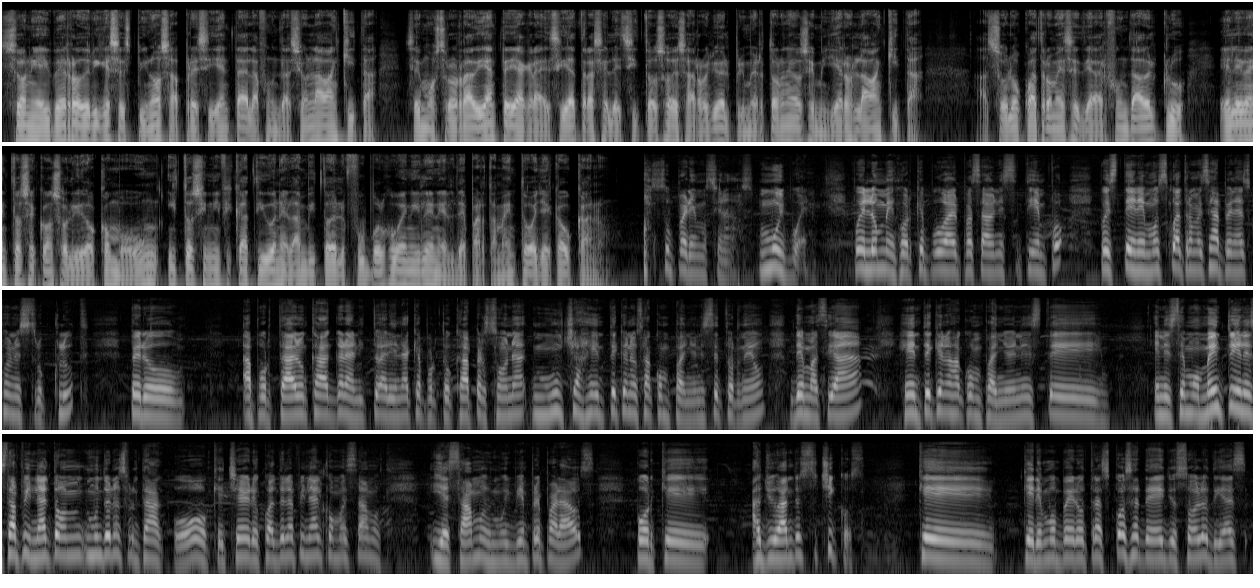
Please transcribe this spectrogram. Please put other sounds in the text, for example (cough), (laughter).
Sonia Iber Rodríguez Espinosa, presidenta de la Fundación La Banquita, se mostró radiante y agradecida tras el exitoso desarrollo del primer torneo Semilleros La Banquita. A solo cuatro meses de haber fundado el club, el evento se consolidó como un hito significativo en el ámbito del fútbol juvenil en el departamento Vallecaucano. Súper emocionados, muy bueno. Fue lo mejor que pudo haber pasado en este tiempo. Pues tenemos cuatro meses apenas con nuestro club, pero aportaron cada granito de arena que aportó cada persona, mucha gente que nos acompañó en este torneo, demasiada gente que nos acompañó en este, en este momento y en esta final todo el mundo nos preguntaba, oh, qué chévere, ¿cuál de la final? ¿Cómo estamos? Y estamos muy bien preparados porque ayudando a estos chicos que queremos ver otras cosas de ellos, todos los días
